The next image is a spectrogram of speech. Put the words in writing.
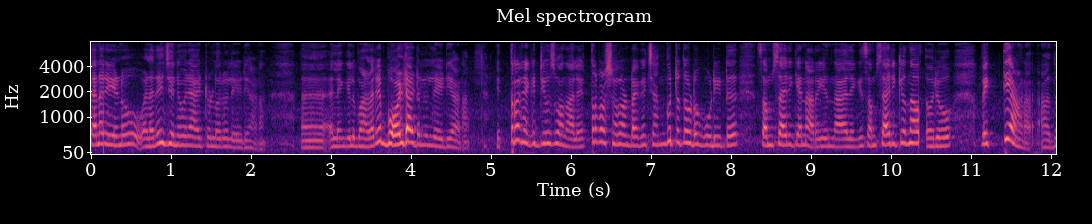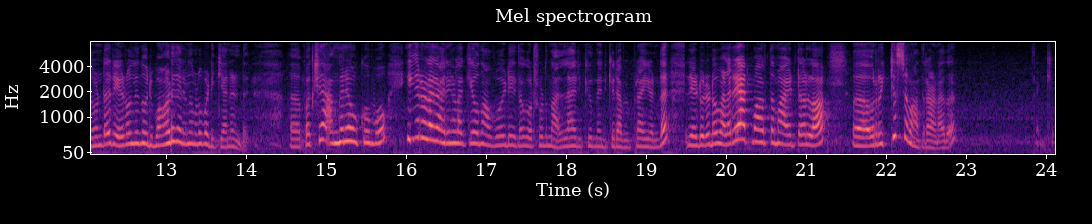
കാരണം രേണു വളരെ ജനുവനായിട്ടുള്ള ഒരു ലേഡിയാണ്. അല്ലെങ്കിൽ വളരെ ബോൾഡായിട്ടുള്ള ലേഡിയാണ്. എത്ര നെഗറ്റീവ്സ് വന്നാലും എത്ര പ്രശ്നങ്ങളുണ്ടെങ്കിൽ ചങ്കുറ്റത്തോട് കൂടിയിട്ട് സംസാരിക്കാൻ അറിയുന്ന അല്ലെങ്കിൽ സംസാരിക്കുന്ന ഒരു വ്യക്തിയാണ്. അതുകൊണ്ട് രേണുവിൽ നിന്ന് ഒരുപാട് കാര്യങ്ങൾ നമ്മൾ പഠിക്കാനുണ്ട്. പക്ഷേ അങ്ങനെ നോക്കുമ്പോൾ ഇങ്ങനെയുള്ള കാര്യങ്ങളൊക്കെ ഒന്ന് അവോയ്ഡ് ചെയ്താൽ കുറച്ചുകൂടി നല്ലതായിരിക്കും എന്ന് എനിക്കൊരു അഭിപ്രായമുണ്ട്. രേണുവിനോട് വളരെ ആത്മാർത്ഥമായിട്ടുള്ള റിക്വസ്റ്റ് മാത്രമാണത്. Thank you.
